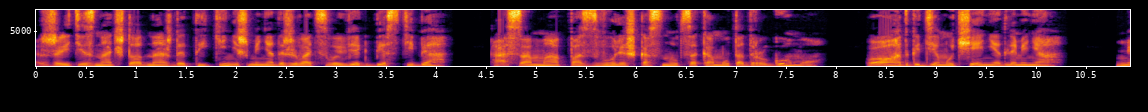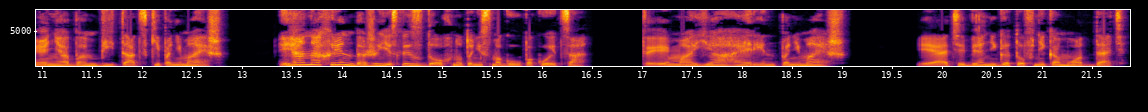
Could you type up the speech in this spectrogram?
Жить и знать, что однажды ты кинешь меня доживать свой век без тебя, а сама позволишь коснуться кому-то другому, вот где мучение для меня. Меня бомбит адски, понимаешь? Я нахрен даже если сдохну, то не смогу упокоиться. Ты моя, Эрин, понимаешь? Я тебя не готов никому отдать.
